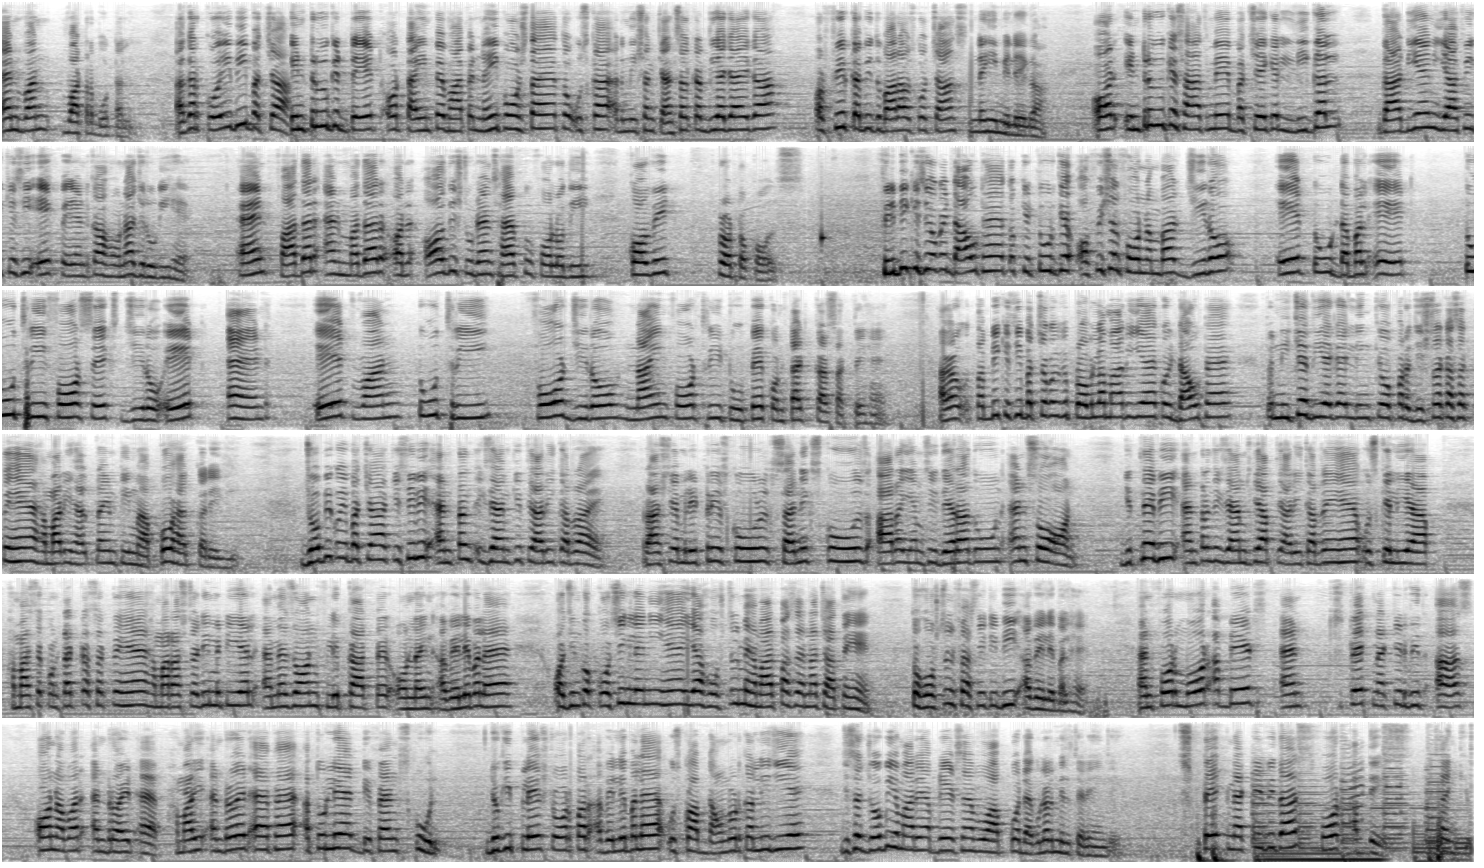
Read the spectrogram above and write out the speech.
and one water बोतल अगर कोई भी बच्चा इंटरव्यू की डेट और टाइम पे वहाँ पे नहीं पहुँचता है तो उसका एडमिशन कैंसिल कर दिया जाएगा और फिर कभी दोबारा उसको चांस नहीं मिलेगा। और इंटरव्यू के साथ में बच्चे के लीगल गार्डियन या फिर किसी एक पेरेंट का होना ज़रूरी है। एंड फादर एंड मदर और all the students have to follow the COVID protocols फिर भी किसी को कोई डाउट है तो किटूर के official phone number zero eight two double eight two three four six zero eight and eight one two three four zero nine four three two पर contact कर सकते हैं। अगर तब भी किसी बच्चे को कोई प्रॉब्लम आ रही है, कोई डाउट है तो नीचे दिए गए लिंक के ऊपर रजिस्टर कर सकते हैं। हमारी हेल्पलाइन टीम आपको हेल्प करेगी। जो भी कोई बच्चा किसी भी एंट्रेंस एग्ज़ाम की तैयारी कर रहा है, Rashtriya military school Sainik schools R I M C Dehradun and so on जितने भी एंट्रेंस एग्ज़ाम्स की आप तैयारी कर रहे हैं, उसके लिए आप हमारे से कॉन्टैक्ट कर सकते हैं। हमारा स्टडी मटेरियल अमेज़ॉन फ्लिपकार्ट पर ऑनलाइन अवेलेबल है। और जिनको कोचिंग लेनी है या हॉस्टल में हमारे पास रहना चाहते हैं तो हॉस्टल फैसिलिटी भी अवेलेबल है। And for more updates and stay connected with us on our android app हमारी एंड्रॉयड ऐप है अतुल्य डिफेंस स्कूल जो कि प्ले स्टोर पर अवेलेबल है। उसको आप डाउनलोड कर लीजिए जिससे जो भी हमारे अपडेट्स हैं, वो आपको रेगुलर मिलते रहेंगे। Stay connected with us for updates thank you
